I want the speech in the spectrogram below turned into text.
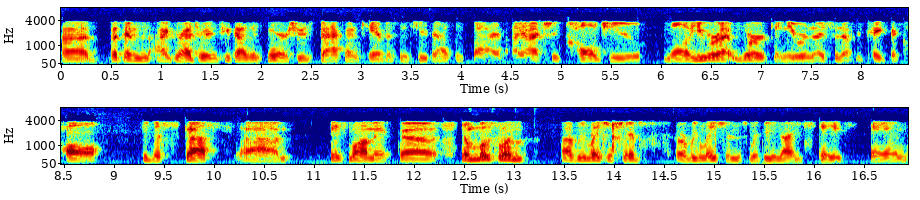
Uh, but then I graduated in 2004 and she was back on campus in 2005. I actually called you while you were at work and you were nice enough to take the call to discuss um, Islamic, uh, you know, Muslim uh, relationships or relations with the United States and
